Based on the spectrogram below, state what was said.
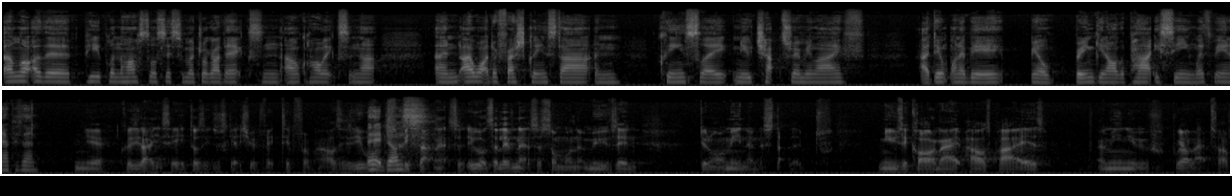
a lot of the people in the hostel system are drug addicts and alcoholics and that. And I wanted a fresh, clean start and clean slate, new chapter in my life. I didn't want to be, you know, bringing all the party scene with me and everything. yeah, because like you say, it does. It just gets you evicted from houses. You It want to be does. sat next. To, you want to live next to someone that moves in. Do you know what I mean? And the, the music all night, house parties. I mean, you, we all like to have,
